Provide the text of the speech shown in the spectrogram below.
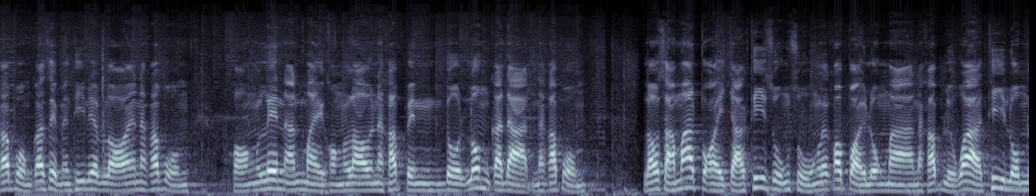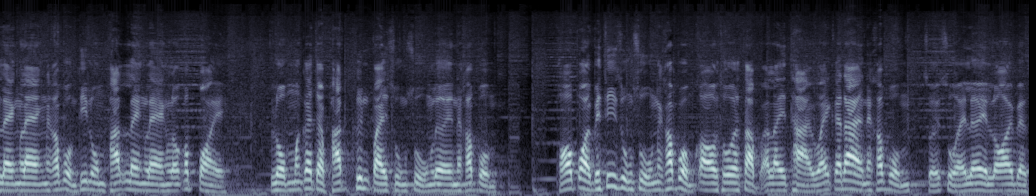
ครับผมก็เสร็จเป็นที่เรียบร้อยนะครับผมของเล่นอันใหม่ของเรานะครับ เป็นโดดล่มกระดาษนะครับผมเราสามารถปล่อยจากที่สูงสูงแล้วก็ปล่อยลงมานะครับ หรือว่าที่ลมแรงๆนะครับ ผมที่ลมพัดแรงๆเราก็ปล่อยลมมันก็จะพัดขึ้นไปสูงๆเลยนะครับ ผม พอปล่อยไปที่สูงๆนะครับผมก็เอาโทรศัพท์อะไรถ่ายไว้ก็ได้นะครับผมสวยๆเลยลอยแบบ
